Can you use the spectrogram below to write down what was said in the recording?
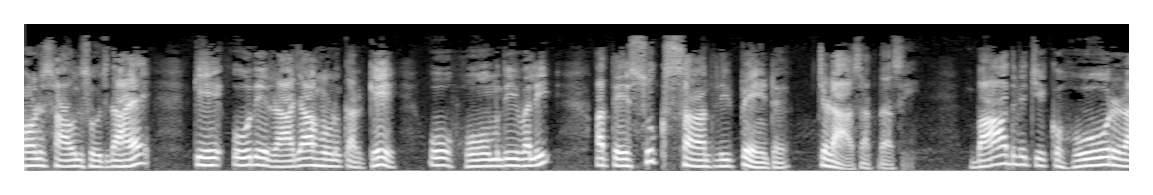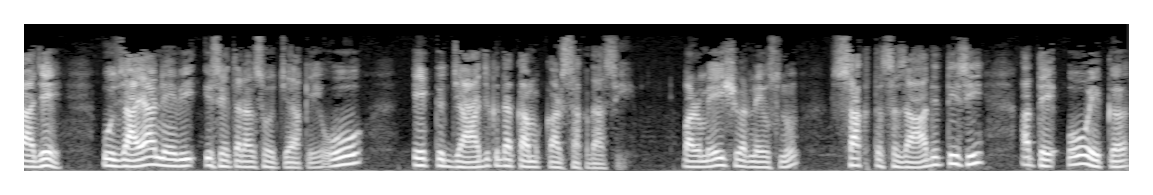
ਹੁਣ ਸਾਊਲ ਸੋਚਦਾ ਹੈ ਕਿ ਉਹਦੇ ਰਾਜਾ ਹੋਣ ਕਰਕੇ ਉਹ ਹੋਮ ਦੀ ਵਲੀ ਅਤੇ ਸੁਖ ਸ਼ਾਂਤ ਦੀ ਭੇਂਟ ਚੜਾ ਸਕਦਾ ਸੀ। ਬਾਅਦ ਵਿੱਚ ਇੱਕ ਹੋਰ ਰਾਜੇ ਉਜ਼ਾਇਆ ਨੇ ਵੀ ਇਸੇ ਤਰ੍ਹਾਂ ਸੋਚਿਆ ਕਿ ਉਹ ਇੱਕ ਜਾਜਕ ਦਾ ਕੰਮ ਕਰ ਸਕਦਾ ਸੀ। ਪਰਮੇਸ਼ਵਰ ਨੇ ਉਸ ਨੂੰ ਸਖਤ ਸਜ਼ਾ ਦਿੱਤੀ ਸੀ ਅਤੇ ਉਹ ਇੱਕ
